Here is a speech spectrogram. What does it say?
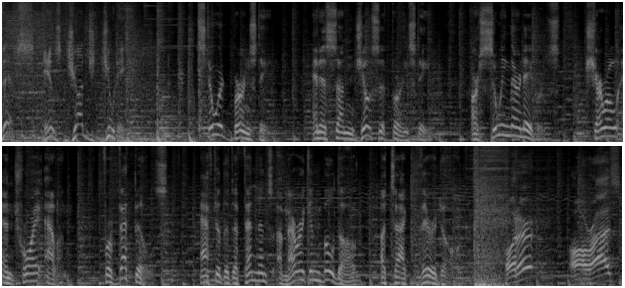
This is Judge Judy. Stuart Bernstein and his son Joseph Bernstein are suing their neighbors, Cheryl and Troy Allen, for vet bills after the defendant's American Bulldog attacked their dog. Order. All rise.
